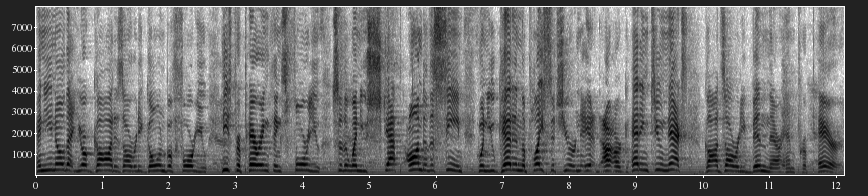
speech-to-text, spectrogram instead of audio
And you know that your God is already going before you. He's preparing things for you so that when you step onto the scene, when you get in the place that you are heading to next, God's already been there and prepared.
